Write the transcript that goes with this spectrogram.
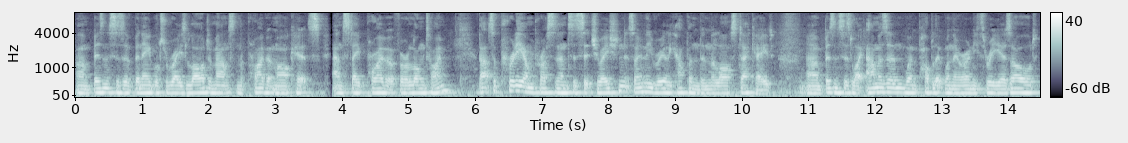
um, businesses have been able to raise large amounts in the private markets and stay private for a long time. That's a pretty unprecedented situation. It's only really happened in the last decade. Uh, businesses like Amazon went public when they were only three years old.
